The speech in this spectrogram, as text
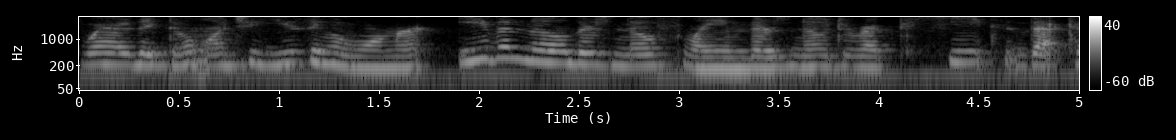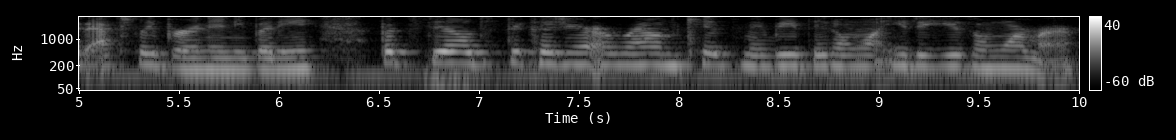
where they don't want you using a warmer, even though there's no flame, there's no direct heat that could actually burn anybody, but still just because you're around kids, maybe they don't want you to use a warmer.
